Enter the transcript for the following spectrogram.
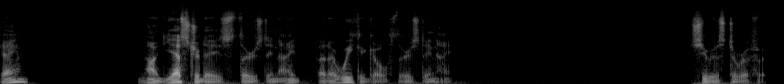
Okay? Not yesterday's Thursday night, but a week ago Thursday night. She was terrific.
